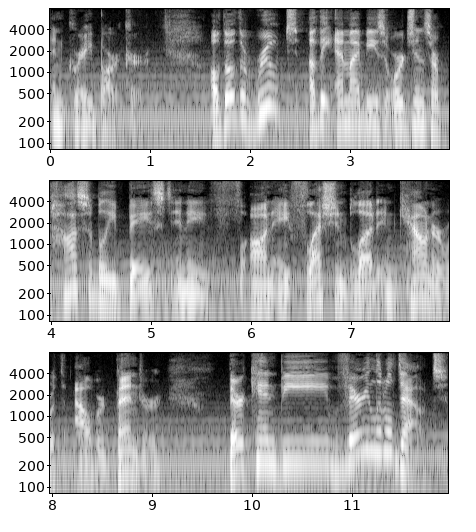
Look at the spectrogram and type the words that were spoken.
and Gray Barker. Although the root of the MIB's origins are possibly based in a on a flesh and blood encounter with Albert Bender, there can be very little doubt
